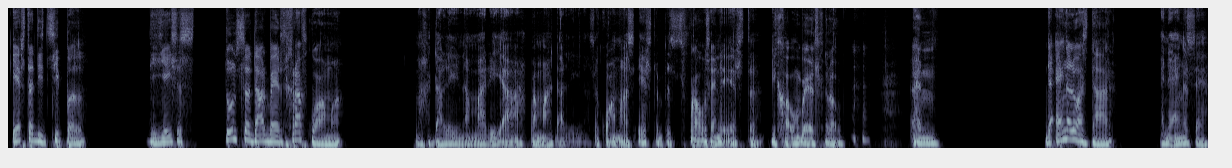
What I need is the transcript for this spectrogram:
eerste discipel die Jezus, toen ze daar bij het graf kwamen, Magdalena, Maria van Magdalena. Ze kwamen als eerste, vrouwen zijn de eerste, die kwamen bij het graf. En de engel was daar. En de engel zei,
